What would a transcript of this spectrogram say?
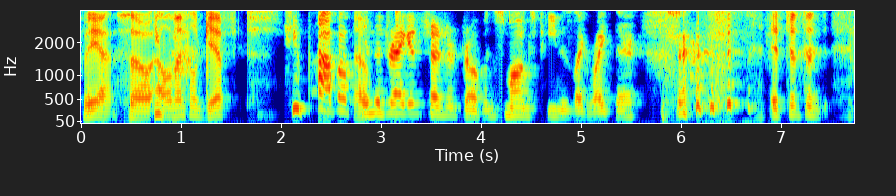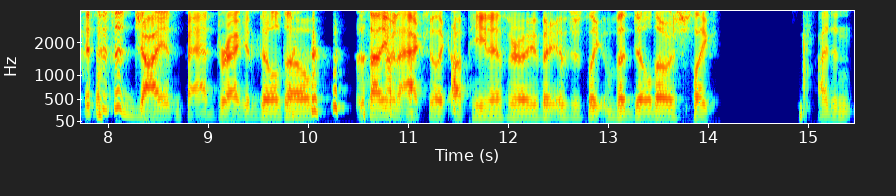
But yeah, so You- elemental gift. you pop up Oh. in the dragon's treasure trove, and Smaug's penis is like right there. It's just a it's just a giant bad dragon dildo. It's not even actually like a penis or anything. It's just like the dildo is just like I didn't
